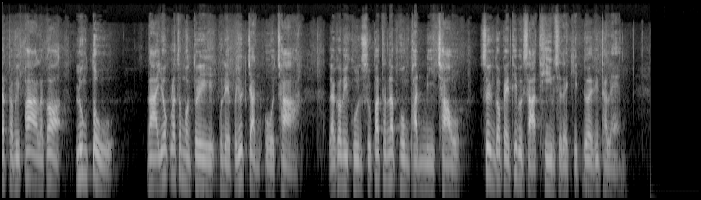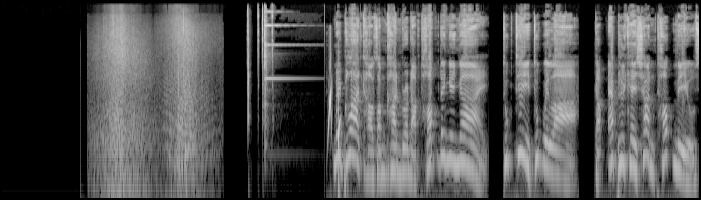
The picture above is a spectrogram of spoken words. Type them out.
รัฐวิภาค แล้วก็ลุงตู่นายกรัฐมนตรีพลเอกประยุทธ์จันทร์โอชา แล้วก็มีคุณสุพัฒนพงษ์พันธ์มีเชาซึ่งก็เป็นที่ปรึกษาทีมเศรษฐกิจด้วยที่แถลงไม่พลาดข่าวสำคัญระดับท็อปได้ง่าย ๆ ทุกที่ทุกเวลากับแอปพลิเคชัน Top News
